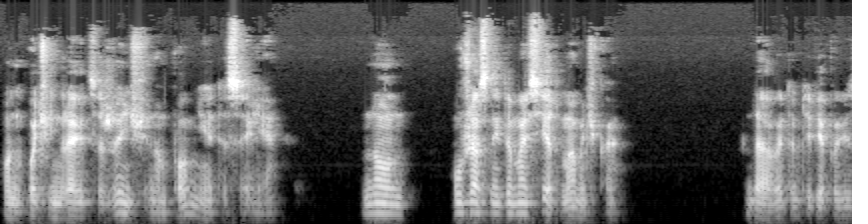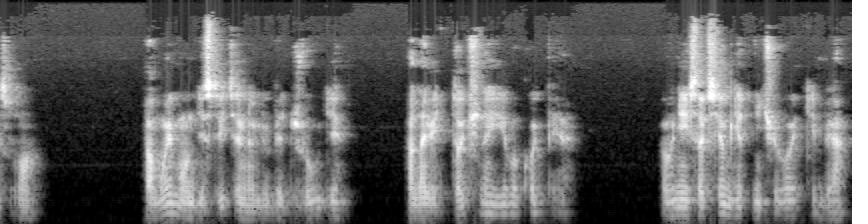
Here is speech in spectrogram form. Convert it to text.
он очень нравится женщинам, помни это, Селия. Но он Ужасный домосед, мамочка. Да, в этом тебе повезло. По-моему, он действительно любит Джуди. Она ведь точная его копия. В ней совсем нет ничего от тебя.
